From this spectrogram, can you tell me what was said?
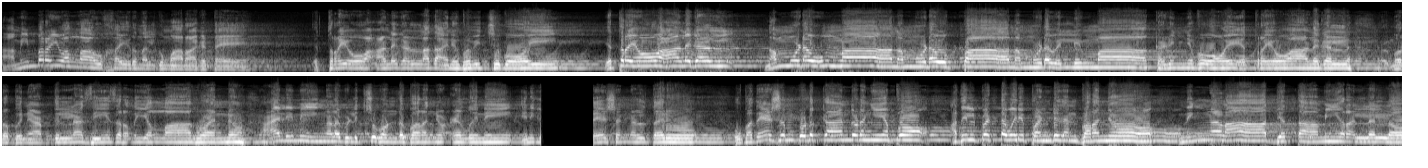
ആമീൻ പറയൂ അള്ളാഹു ഖൈർ നൽകുമാറാകട്ടെ. എത്രയോ ആളുകൾ അത് അനുഭവിച്ചു പോയി. എത്രയോ ആളുകൾ നമ്മുടെ ഉമ്മ നമ്മുടെ ഉപ്പ നമ്മുടെ വല്യമ്മ കഴിഞ്ഞു പോയ എത്രയോ ആളുകൾ. അബ്ദുൽ അസീസ് റളിയല്ലാഹു അൻഹു ആലിമീങ്ങളെ വിളിച്ചുകൊണ്ട് പറഞ്ഞു എളിനി എനിക്ക് ഉപദേശങ്ങൾ തരൂ. ഉപദേശം കൊടുക്കാൻ തുടങ്ങിയപ്പോ അതിൽപ്പെട്ട ഒരു പണ്ഡിതൻ പറഞ്ഞു നിങ്ങൾ ആദ്യത്തെ അമീർ അല്ലല്ലോ.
